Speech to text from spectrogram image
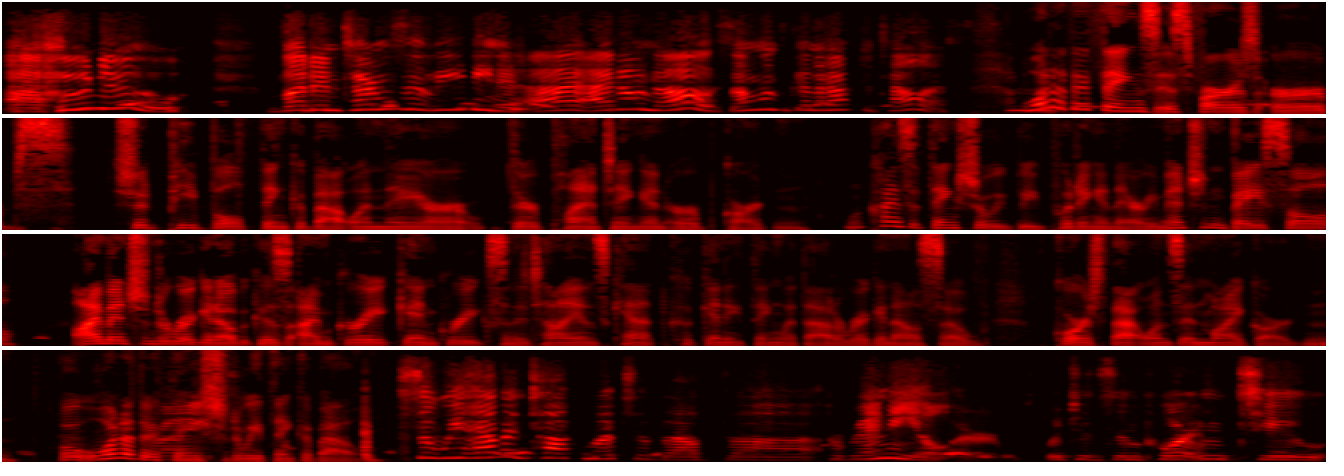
uh, who knew? But in terms of eating it, I, I don't know. Someone's going to have to tell us. What other things, as far as herbs, should people think about when they are they're planting an herb garden? What kinds of things should we be putting in there? You mentioned basil. I mentioned oregano because I'm Greek, and Greeks and Italians can't cook anything without oregano. So, of course, that one's in my garden. But what other right. things should we think about? So, we haven't talked much about the perennial herbs, which is important to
